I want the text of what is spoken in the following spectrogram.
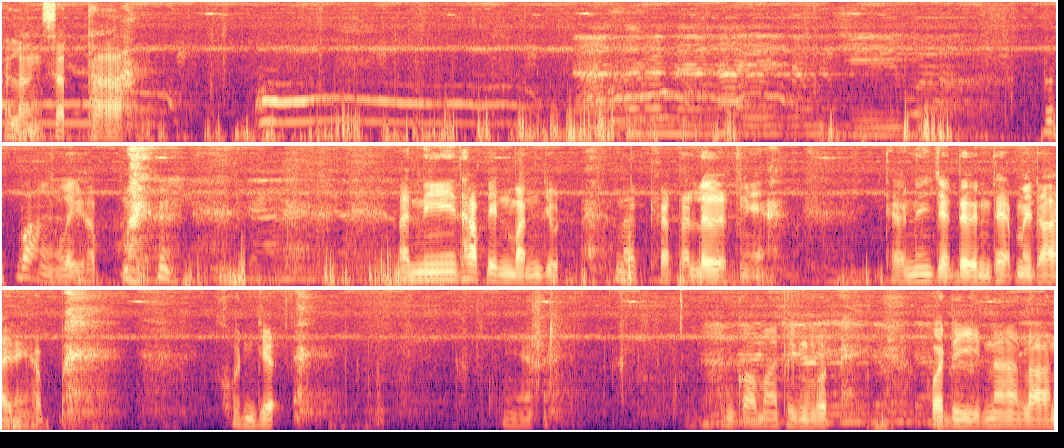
พลังศรัทธารถว่างเลยครับ อันนี้ถ้าเป็นวันหยุดนัดขัตฤกษ์เนี่ย แถวนี้จะเดินแทบไม่ได้นะครับ คนเยอะเนี่ยผมก็มาถึงรถพอดีหน้าร้าน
